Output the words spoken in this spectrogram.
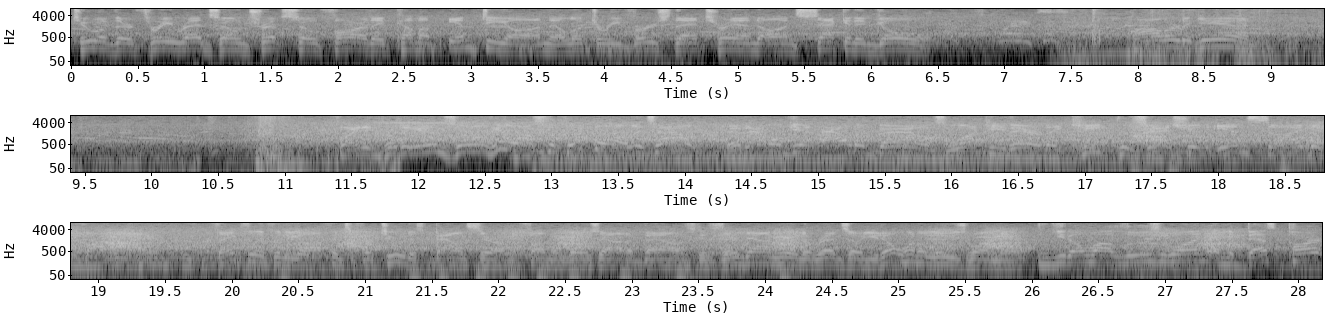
Two of their three red zone trips so far they've come up empty on. They'll look to reverse that trend on second and goal. Pollard again fighting for the end zone. He lost the football. It's out. And that will get out of bounds. Lucky there. They keep possession inside the five. Thankfully for the offense, a fortuitous bounce there on the fumble goes out of bounds because they're down here in the red zone. You don't want to lose one there. You don't want to lose one. And the best part,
